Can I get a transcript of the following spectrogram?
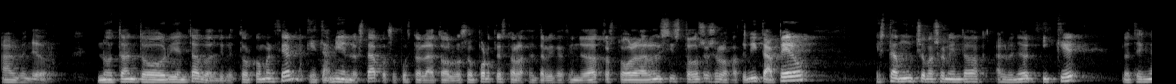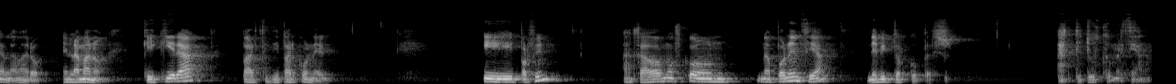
al vendedor. No tanto orientado al director comercial, que también lo está, por supuesto, le da todos los soportes, toda la centralización de datos, todo el análisis, todo eso se lo facilita, pero está mucho más orientado al vendedor y que lo tenga en la mano, en la mano que quiera participar con él. Y por fin, acabamos con una ponencia de Víctor Coopers. Actitud comercial.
